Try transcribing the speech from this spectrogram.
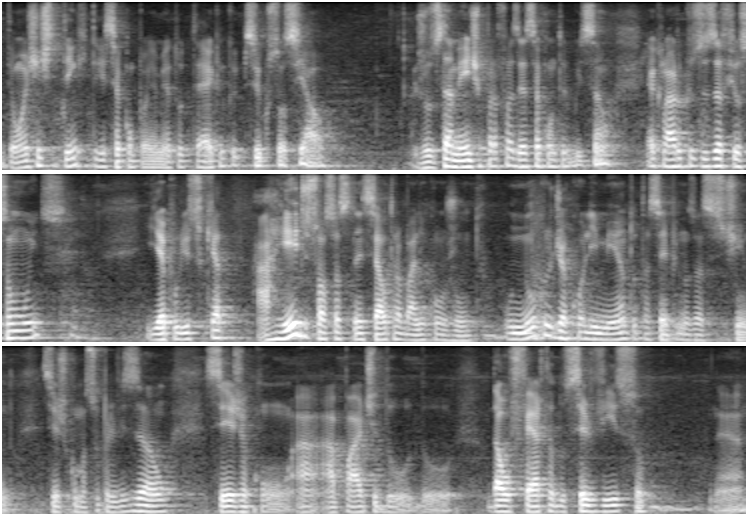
Então a gente tem que ter esse acompanhamento técnico e psicossocial, justamente para fazer essa contribuição. É claro que os desafios são muitos, e é por isso que a, a rede socioassistencial trabalha em conjunto. O núcleo de acolhimento está sempre nos assistindo, seja com uma supervisão, seja com a, a parte do, do, da oferta do serviço. Né?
